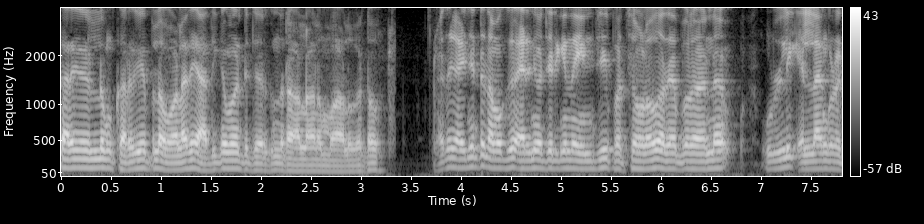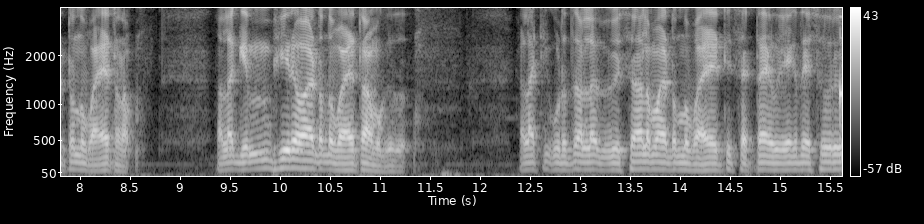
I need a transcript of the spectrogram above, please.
കറികളിലും കറിവേപ്പില വളരെ അധികമായിട്ട് ചേർക്കുന്ന ഒരാളാണ് മാൾ കേട്ടോ. അത് കഴിഞ്ഞിട്ട് നമുക്ക് അരിഞ്ഞു വെച്ചിരിക്കുന്ന ഇഞ്ചി പച്ചമുളകും അതേപോലെ തന്നെ ഉള്ളി എല്ലാം കൂടെ ഇട്ടൊന്ന് വഴറ്റണം. നല്ല ഗംഭീരമായിട്ടൊന്ന് വഴറ്റാം നമുക്കിത്. ഇളക്കി കൊടുത്ത് നല്ല വിശാലമായിട്ടൊന്ന് വഴറ്റി സെറ്റായി ഏകദേശം ഒരു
